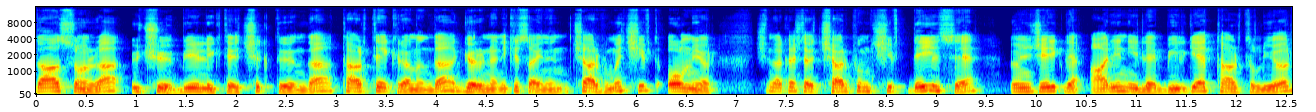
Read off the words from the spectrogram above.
daha sonra üçü birlikte çıktığında tartı ekranında görünen iki sayının çarpımı çift olmuyor. Şimdi arkadaşlar çarpım çift değilse öncelikle Arin ile Bilge tartılıyor.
